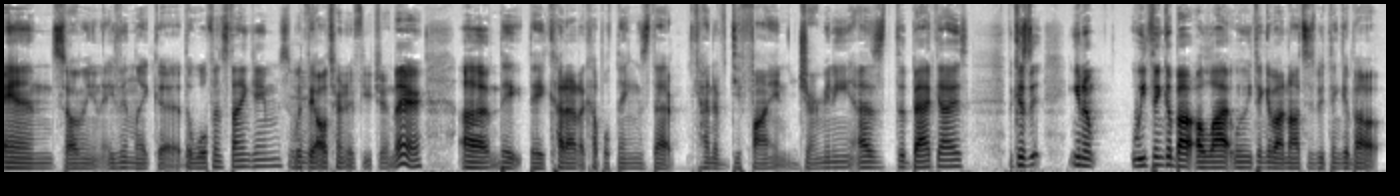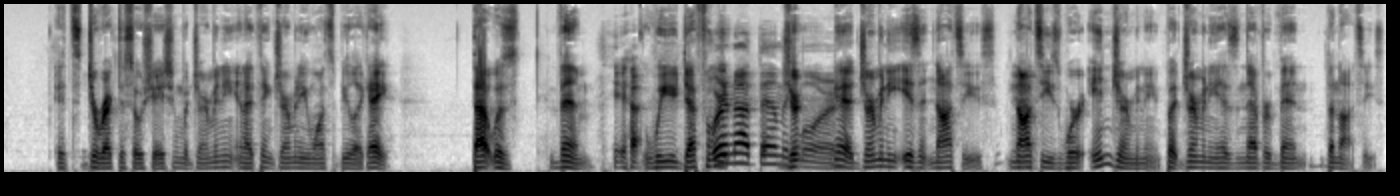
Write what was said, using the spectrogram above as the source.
And so I mean, even like uh, the Wolfenstein games with the Mhm. alternative future in there, uh, they they cut out a couple things that kind of define Germany as the bad guys. Because it, you know we think about a lot when we think about Nazis, we think about its direct association with Germany, and I think Germany wants to be like, hey, that was them. Yeah. We definitely We're not them Ger- anymore. yeah, Germany isn't Nazis. Yeah. Nazis were in Germany, but Germany has never been the Nazis.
